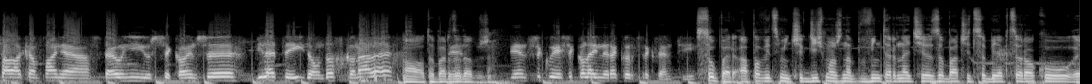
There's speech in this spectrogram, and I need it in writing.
cała kampania w pełni już się kończy. Bilety idą doskonale, O, to bardzo Więc- dobrze. więc szykuje się kolejny rekord frekwencji. Super, a powiedz mi, czy gdzieś można w internecie zobaczyć sobie jak co roku y,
